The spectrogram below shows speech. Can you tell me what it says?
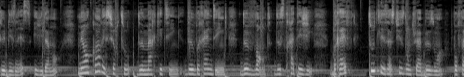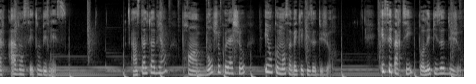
de business, évidemment, mais encore et surtout de marketing, de branding, de vente, de stratégie, bref, toutes les astuces dont tu as besoin pour faire avancer ton business. Installe-toi bien, prends un bon chocolat chaud et on commence avec l'épisode du jour. Et c'est parti pour l'épisode du jour.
